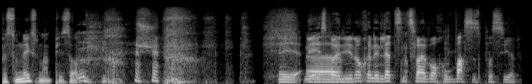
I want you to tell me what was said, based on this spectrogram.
Bis zum nächsten Mal. Peace out. nee, Nee, ist bei ähm, dir noch in den letzten zwei Wochen, was ist passiert?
